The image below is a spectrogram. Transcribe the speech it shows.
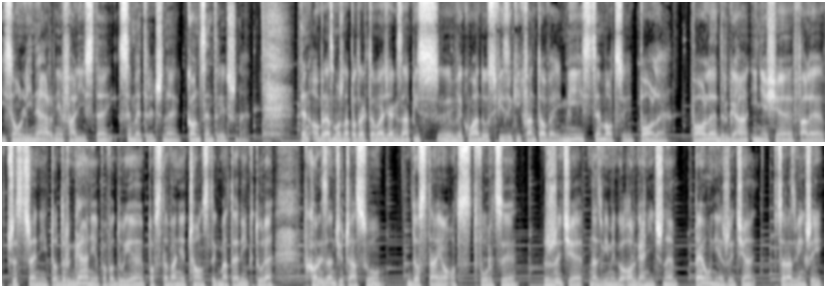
i są linearnie faliste, symetryczne, koncentryczne. Ten obraz można potraktować jak zapis wykładu z fizyki kwantowej, miejsce mocy, pole, Pole drga i niesie falę w przestrzeni. To drganie powoduje powstawanie cząstek materii, które w horyzoncie czasu dostają od Stwórcy życie, nazwijmy go organiczne, pełnię życia w coraz większej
